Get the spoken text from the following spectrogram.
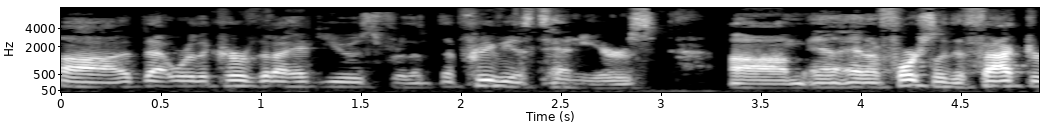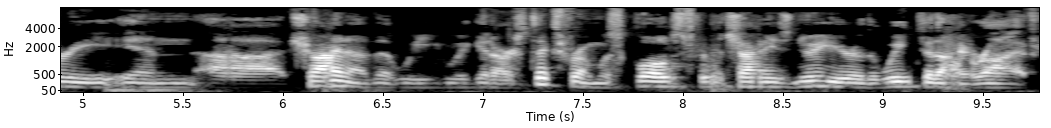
uh, that were the curve that I had used for the, the previous 10 years. Um, and, and, unfortunately, the factory in uh, China that we, we get our sticks from was closed for the Chinese New Year the week that I arrived.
